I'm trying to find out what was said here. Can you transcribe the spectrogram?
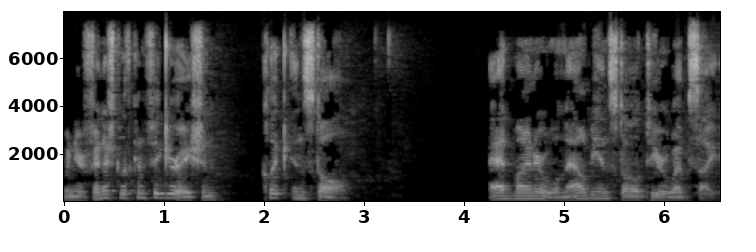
When you're finished with configuration, click Install. Adminer will now be installed to your website.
